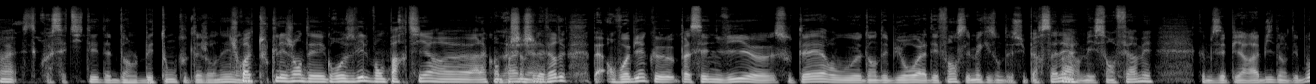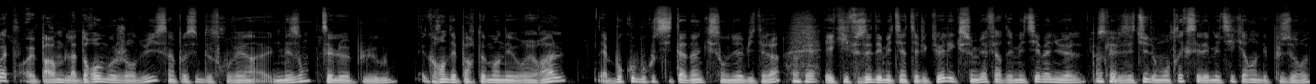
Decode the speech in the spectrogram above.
Ouais. c'était quoi cette idée d'être dans le béton toute la journée? Je On- crois que toutes les gens des grosses villes vont partir euh, à la on a campagne. cherché la verdure. Bah, on voit bien que passer une vie euh, sous terre ou euh, dans des bureaux à la défense, les mecs ils ont des super salaires, Ouais. mais ils sont enfermés, comme disait Pierre Rabhi, dans des boîtes. Par exemple, la Drôme aujourd'hui, c'est impossible de trouver un- une maison. C'est le plus grand département néo-rural. Il y a beaucoup, beaucoup de citadins qui sont venus habiter là et qui faisaient des métiers intellectuels et qui sont mis à faire des métiers manuels. Parce que les études ont montré que c'est les métiers qui rendent les plus heureux.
